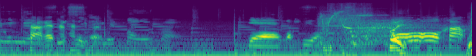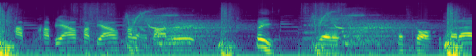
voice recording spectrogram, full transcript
นี่มันเรือฉากไอ้ไททานิกอะ มันไม่ไปเลยแย่แล้วเพื่อนเฮ้ย โอ้โอ้ขับขับขับยาวขับยาวข้างหลังบ้านเลย เฮ้ย แย่แล้วมันเกาะขึ้นมาได้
